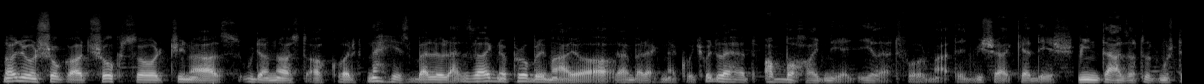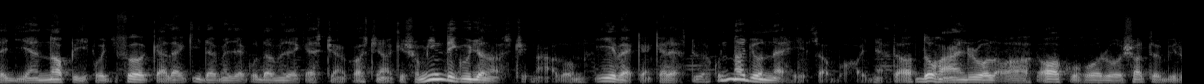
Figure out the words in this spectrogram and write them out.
nagyon sokat, sokszor csinálsz ugyanazt, akkor nehéz belőle. Ez a legnagyobb problémája az embereknek, hogy hogy lehet abba hagyni egy életformát, egy viselkedés mintázatot, most egy ilyen napi, hogy fölkelek, ide megyek, oda megyek, ezt csinálok, azt csinálok, és ha mindig ugyanazt csinálom, éveken keresztül, akkor nagyon nehéz abba hagyni. Hát a dohányról, a alkoholról, stb.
